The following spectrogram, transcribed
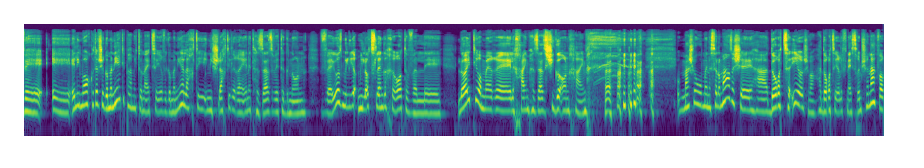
ואלי מוהר כותב שגם אני הייתי פעם עיתונאי צעיר, וגם אני הלכתי, נשלחתי לראיין את הזז ואת עגנון, והיו אז מיל, מילות סלנג אחרות, אבל לא הייתי אומר לחיים הזז, שיגעון חיים. מה שהוא מנסה לומר זה שהדור הצעיר, הדור הצעיר לפני 20 שנה כבר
